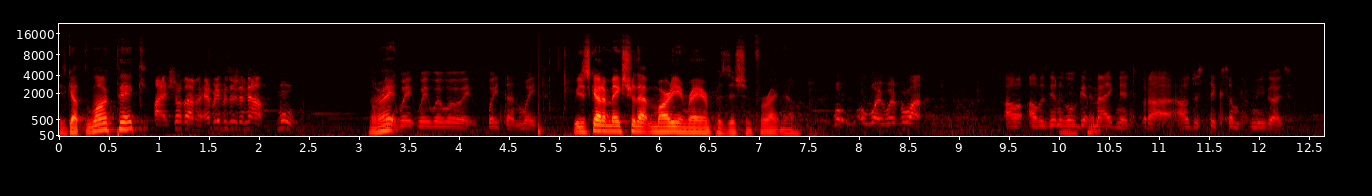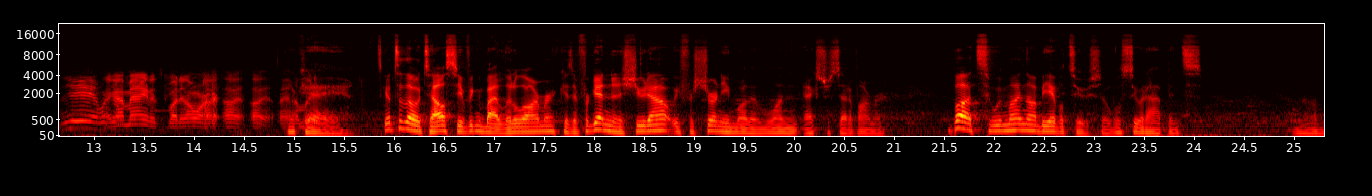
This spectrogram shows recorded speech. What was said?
He's got the lockpick. Alright, show them. Everybody position now. Move. All right. Wait, wait, wait, wait, wait. Wait then, wait. We just got to make sure that Marty and Ray are in position for right now. Wait, wait, wait for what? I, I was gonna go get magnets, but I, I'll just take some from you guys. Yeah, yeah, I got magnets, buddy. Don't worry. Okay. Let's get to the hotel, see if we can buy a little armor, because if we're getting in a shootout, we for sure need more than one extra set of armor. But we might not be able to, so we'll see what happens. Um,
